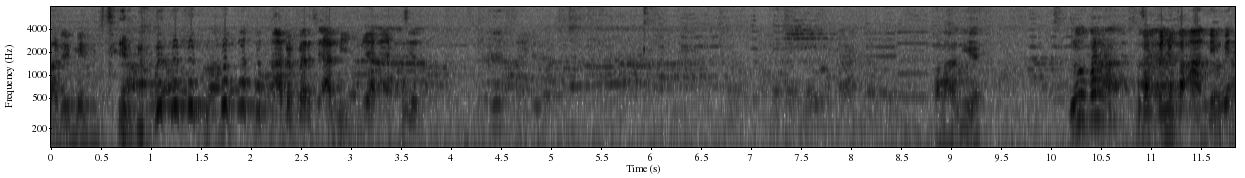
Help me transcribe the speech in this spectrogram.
Vladimir Putin. Ada versi animnya anjir. Apalagi ya? lu kan bukan penyuka anim ya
